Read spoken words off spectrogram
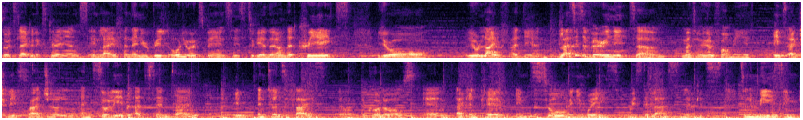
So it's like an experience in life and then you build all your experiences together that creates your your life at the end. Glass is a very neat um, material for me. It's actually fragile and solid at the same time. It intensifies uh, the colors and I can play in so many ways with the glass. Like it's, it's an amazing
